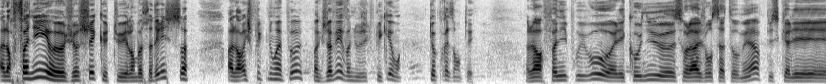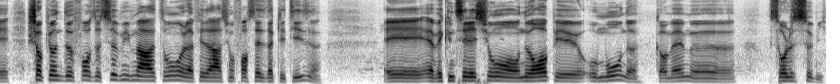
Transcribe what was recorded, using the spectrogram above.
Alors Fanny, euh, je sais que tu es l'ambassadrice. Alors explique-nous un peu, enfin, Xavier va nous expliquer, moi, te présenter. Alors Fanny Pruvot, elle est connue euh, sur la région Saint-Omer puisqu'elle est championne de France de semi-marathon à la Fédération française d'athlétisme et avec une sélection en Europe et au monde quand même euh, sur le semi.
